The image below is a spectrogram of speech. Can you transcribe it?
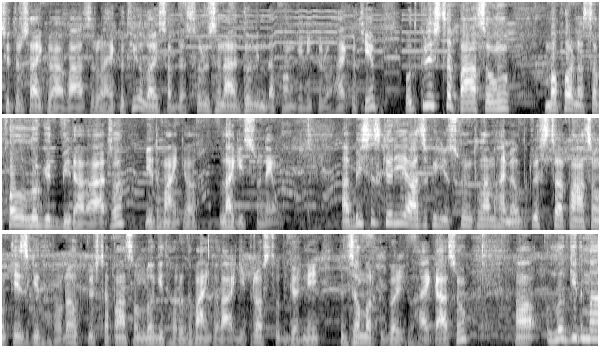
चित्रसाईको आवाज रहेको थियो। लय शब्द सृजना गोविन्द पङ्गेनीको रहेको थियो। उत्कृष्ट पाँचौँ म पर्न सफल लोकगीत विधाबाट। यो तपाईँको लागि सुन्यौँ। विशेष गरी आजको यो श्रृङ्खलामा हामी उत्कृष्ट पाँचौँ तेज गीतहरू र उत्कृष्ट पाँचौँ लोकगीतहरू तपाईँको लागि प्रस्तुत गर्ने जमर्को गरिरहेका छौँ। लोकगीतमा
